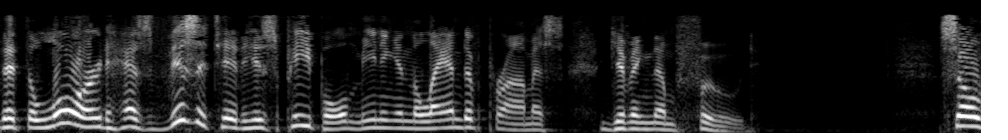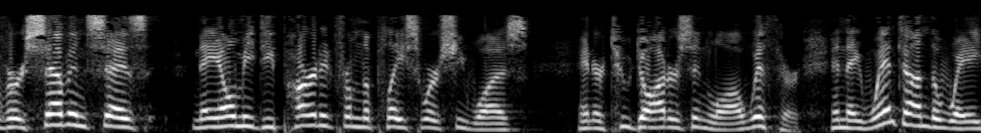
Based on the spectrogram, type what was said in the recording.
that the Lord has visited his people, meaning in the land of promise, giving them food. So verse 7 says, Naomi departed from the place where she was and her two daughters-in-law with her. And they went on the way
